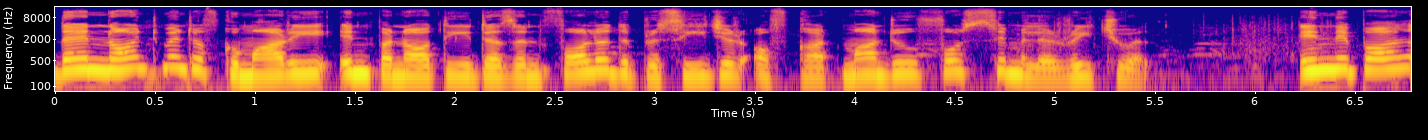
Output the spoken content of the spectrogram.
The anointment of Kumari in Panauti doesn't follow the procedure of Kathmandu for similar ritual. In Nepal,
